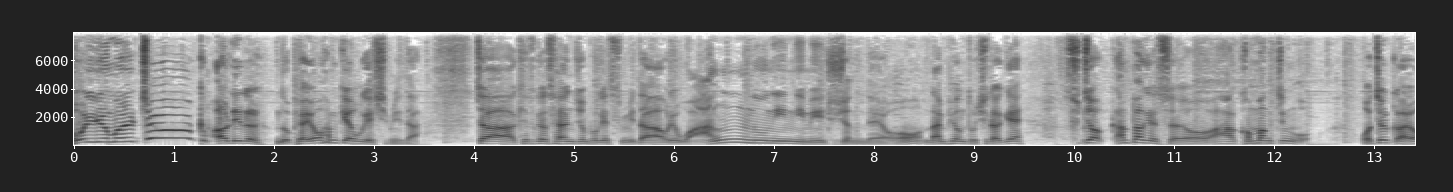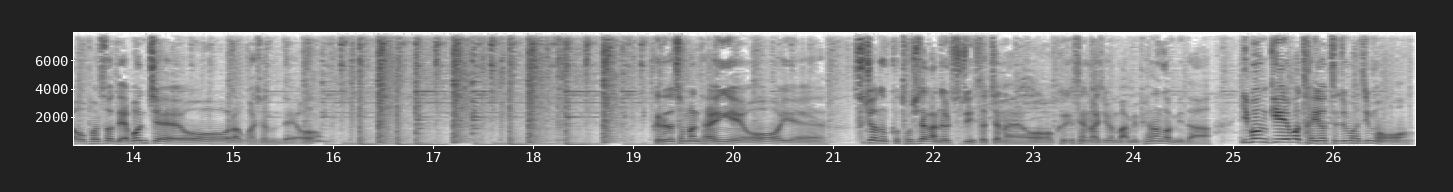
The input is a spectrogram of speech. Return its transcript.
볼륨을 조금 어리를 높여요. 함께하고 계십니다. 자, 계속해서 사연 좀 보겠습니다. 우리 왕눈이 님이 주셨는데요. 남편 도시락에 수저 깜빡했어요. 아, 건망증 어- 어쩔까요? 벌써 네 번째예요. 라고 하셨는데요. 그래도 천만 다행이에요. 예. 수저 넣고 도시락 안 넣을 수도 있었잖아요. 그렇게 생각하시면 마음이 편한 겁니다. 이번 기회에 뭐 다이어트 좀 하지 뭐.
